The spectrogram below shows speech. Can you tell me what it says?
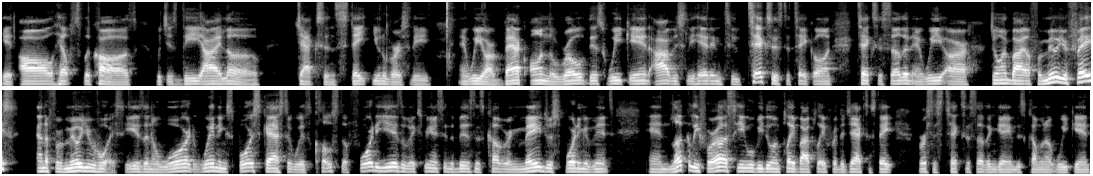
It all helps the cause, which is the I love Jackson State University. And we are back on the road this weekend, obviously heading to Texas to take on Texas Southern. And we are joined by a familiar face and a familiar voice. He is an award winning sportscaster with close to 40 years of experience in the business covering major sporting events. And luckily for us, he will be doing play by play for the Jackson State versus Texas Southern game this coming up weekend.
